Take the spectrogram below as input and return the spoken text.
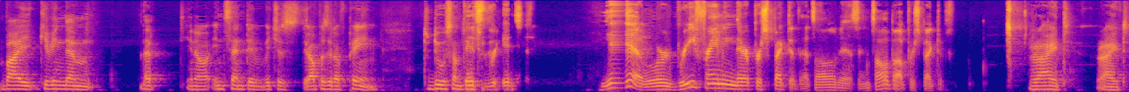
by giving them that you know incentive, which is the opposite of pain, to do something. It's it's yeah, we're reframing their perspective. That's all it is, and it's all about perspective. Right, right.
